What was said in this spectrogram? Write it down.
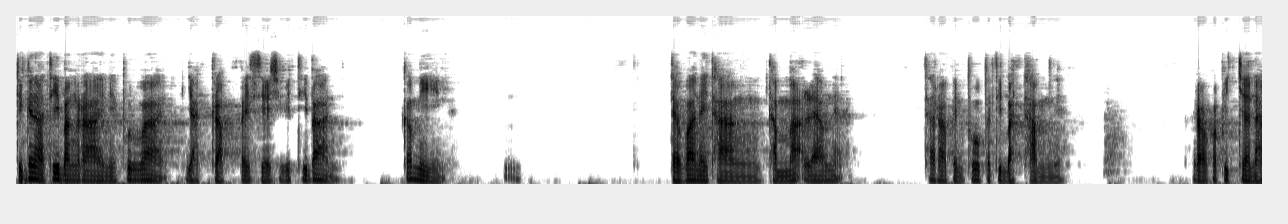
ถึงขนาดที่บางรายเนี่ยพูดว่าอยากกลับไปเสียชีวิตที่บ้าน ก็มี แต่ว่าในทางธรรมะแล้วเนี่ย ถ้าเราเป็นผู้ปฏิบัติธรรมเนี่ย เราก็พิจารณา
